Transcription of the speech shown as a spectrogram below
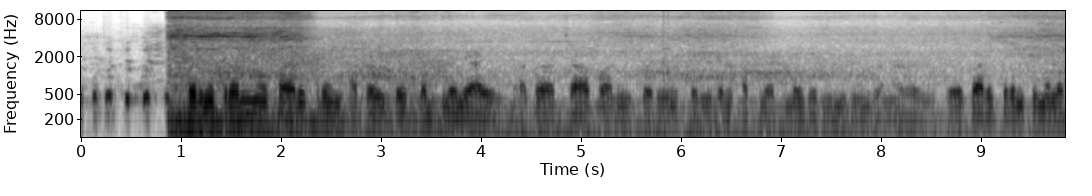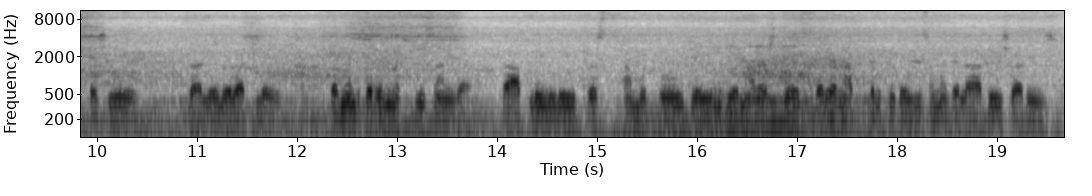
तर मित्रांनो कार्यक्रम आता इथे संपलेले आहे. आता चहा पाणी करून सर्वजण आपल्या आपल्या घरी निघून जाणार आहे. तर कार्यक्रम तुम्हाला कसे झालेले वाटले. कमेंट करून नक्की सांगा. तर आपले व्हिडिओ इथंच थांबवतो जय हिंद जय महाराष्ट्र. सर्वांना आपल्या समाजाला आदेश आदेश.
